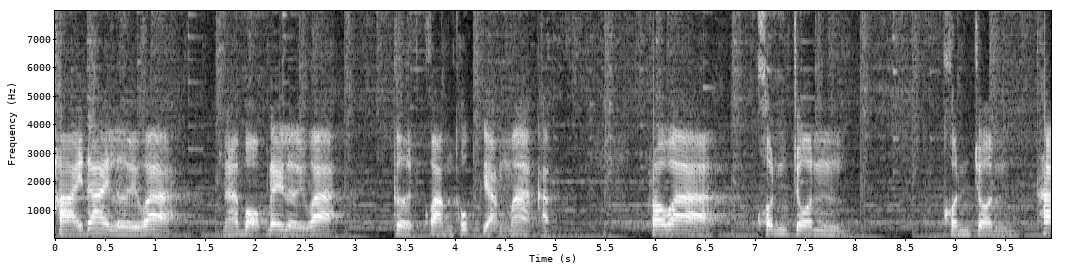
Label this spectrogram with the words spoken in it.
ทายได้เลยว่านะบอกได้เลยว่า เกิดความทุกข์อย่างมากครับ เพราะว่าคนจน คนจนถ้า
